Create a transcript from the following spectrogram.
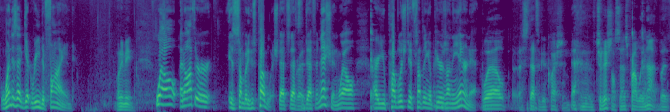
when does that get redefined? What do you mean? Well, an author is somebody who's published. That's that's the definition. Well, are you published if something appears on the internet? Well, that's, that's a good question. In the traditional sense, probably not. But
